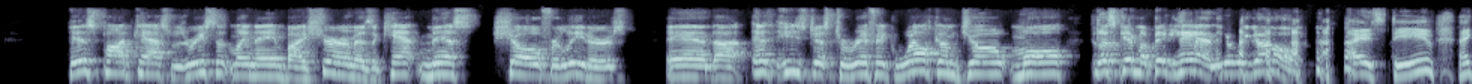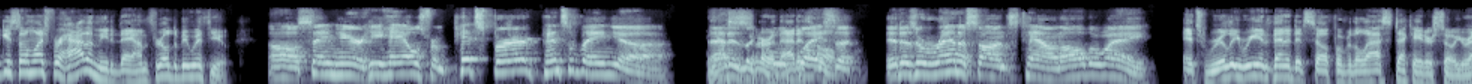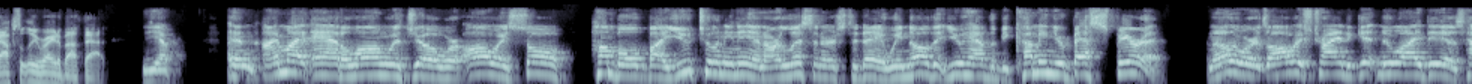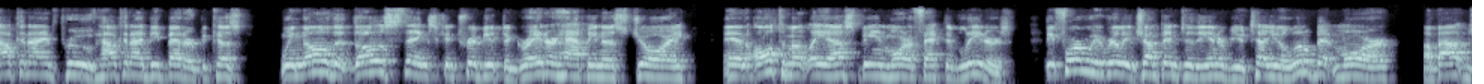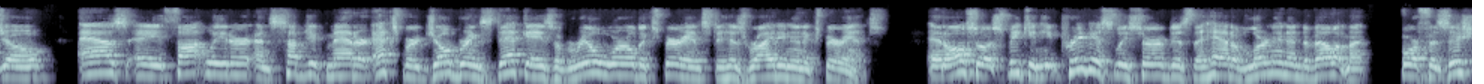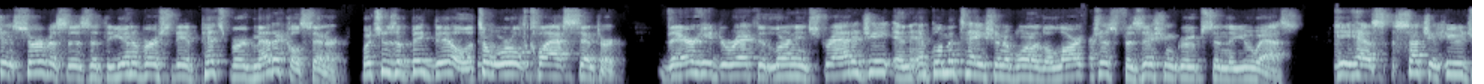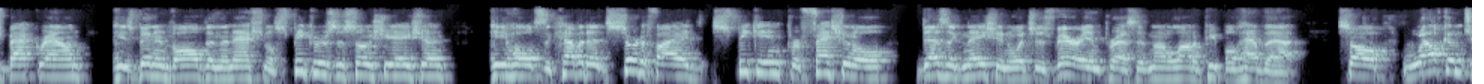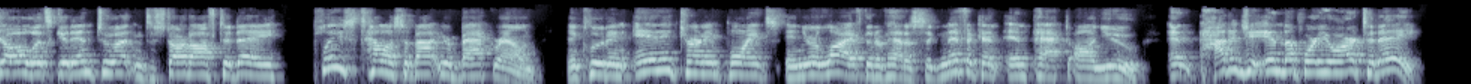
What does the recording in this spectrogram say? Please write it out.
His podcast was recently named by SHRM as a can't miss show for leaders. And uh, he's just terrific. Welcome, Joe Mull. Let's give him a big hand. Here we go. Hi, Steve. Thank you so much for having me today. I'm thrilled to be with you. Oh, same here. He hails from Pittsburgh, Pennsylvania. That yes, is a sir, cool place. Uh, it is a renaissance town all the way. It's really reinvented itself over the last decade or so. You're absolutely right about that. Yep. And I might add, along with Joe, we're always so humbled by you tuning in, our listeners today. We know that you have the becoming your best spirit. In other words, always trying to get new ideas. How can I improve? How can I be better? Because we know that those things contribute to greater happiness, joy, and ultimately us being more effective leaders. Before we really jump into the interview, tell you a little bit more about Joe. As a thought leader and subject matter expert, Joe brings decades of real world experience to his writing and experience. And also speaking, he previously served as the head of learning and development for physician services at the University of Pittsburgh Medical Center, which is a big deal. It's a world class center. There, he directed learning strategy and implementation of one of the largest physician groups in the U.S. He has such a huge background. He's been involved in the National Speakers Association. He holds the coveted certified speaking professional designation, which is very impressive. Not a lot of people have that. So, welcome, Joe. Let's get into it. And to start off today, please tell us about your background, including any turning points in your life that have had a significant impact on you. And how did you end up where you are today?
